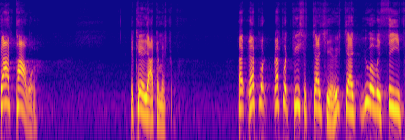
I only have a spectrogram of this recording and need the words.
God's power to carry out the mission. That, that's, what, that's what Jesus says here. He says, You will receive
